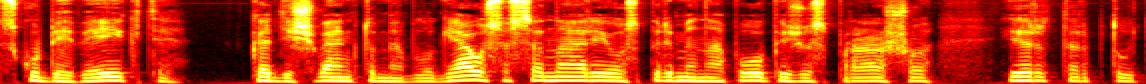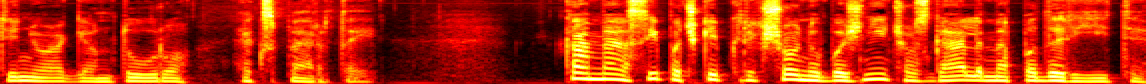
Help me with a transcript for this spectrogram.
Skubiai veikti, kad išvengtume blogiausio scenarijaus, primena popiežius prašo ir tarptautinių agentūrų ekspertai. Ką mes ypač kaip krikščionių bažnyčios galime padaryti,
